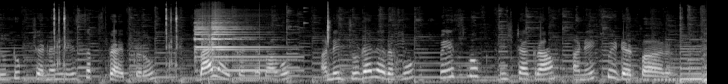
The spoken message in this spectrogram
યુટ્યુબ ચેનલને સબસ્ક્રાઇબ કરો બેલ આઇકન દબાવો અને જોડાયેલા રહો ફેસબુક ઇન્સ્ટાગ્રામ અને ટ્વિટર પર.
